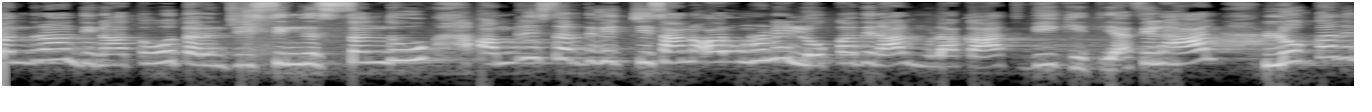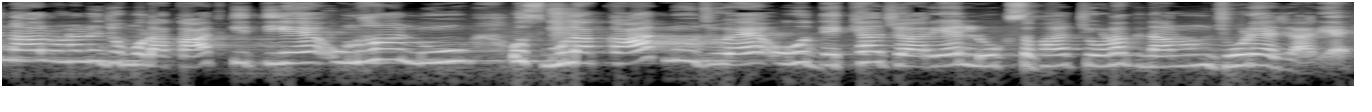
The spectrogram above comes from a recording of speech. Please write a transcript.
15 ਦਿਨਾਂ ਤੋਂ ਤਰਨਜੀਤ ਸਿੰਘ ਸੰਧੂ ਅੰਮ੍ਰਿਤਸਰ ਦੇ ਵਿੱਚ ਹੀ ਸਨ ਔਰ ਉਹਨਾਂ ਨੇ ਲੋਕਾਂ ਦੇ ਨਾਲ ਮੁਲਾਕਾਤ ਵੀ ਕੀਤੀ ਹੈ। ਫਿਲਹਾਲ ਲੋਕਾਂ ਦੇ ਨਾਲ ਉਹਨਾਂ ਨੇ ਜੋ ਮੁਲਾਕਾਤ ਕੀਤੀ ਹੈ, ਉਹਨਾਂ ਨੂੰ, ਉਸ ਮੁਲਾਕਾਤ ਨੂੰ ਜੋ ਹੈ, ਉਹ ਦੇਖਿਆ ਜਾ ਰਿਹਾ ਹੈ, ਲੋਕ ਸਭਾ ਚੋਣਾਂ ਦੇ ਨਾਲ ਉਹਨਾਂ ਨੂੰ ਜੋੜਿਆ ਜਾ ਰਿਹਾ ਹੈ।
